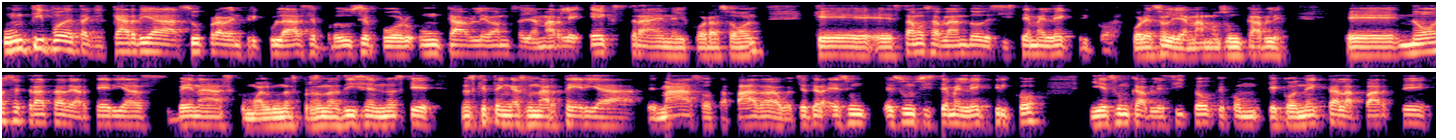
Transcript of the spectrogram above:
un tipo de taquicardia supraventricular se produce por un cable, vamos a llamarle extra en el corazón, que estamos hablando de sistema eléctrico, por eso le llamamos un cable. Eh, no se trata de arterias, venas, como algunas personas dicen, no es que, no es que tengas una arteria de más o tapada o etcétera, es un, es un sistema eléctrico y es un cablecito que, que conecta la parte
